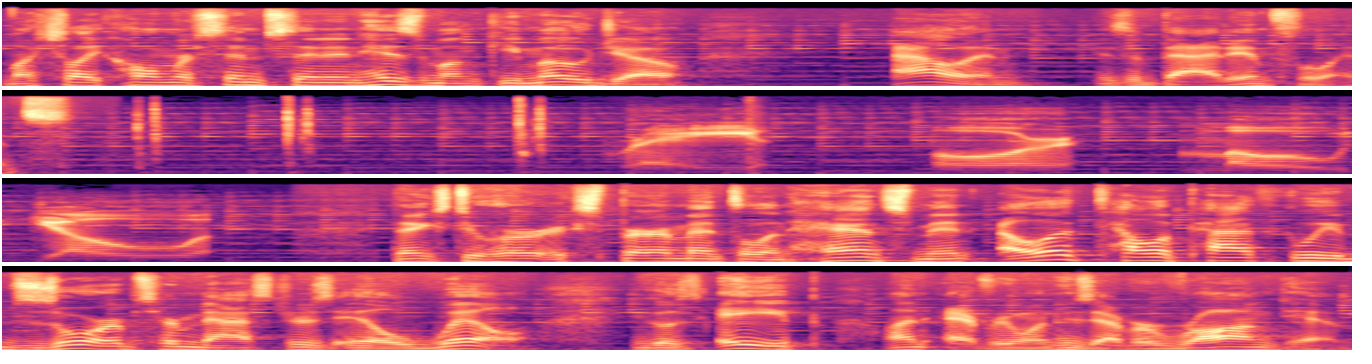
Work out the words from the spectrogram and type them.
much like Homer Simpson and his monkey Mojo, Alan is a bad influence. Thanks to her experimental enhancement, Ella telepathically absorbs her master's ill will and goes ape on everyone who's ever wronged him.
